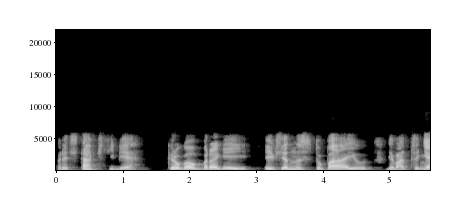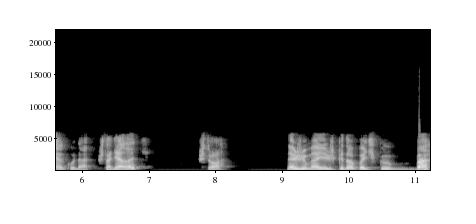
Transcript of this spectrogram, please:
представь себе, кругом враги, и все наступают, деваться некуда. Что делать? — Что? Нажимаешь кнопочку, бах,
